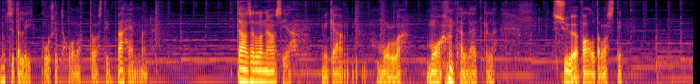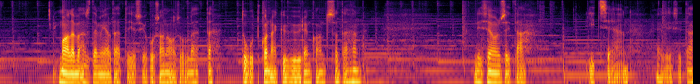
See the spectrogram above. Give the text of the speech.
Mutta sitä liikkuu sitten huomattavasti vähemmän. Tämä on sellainen asia, mikä mulla, mua tällä hetkellä syö valtavasti. Mä olen vähän sitä mieltä, että jos joku sanoo sulle, että tuutko näkyvyyden kanssa tähän, niin se on sitä itseään, eli sitä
